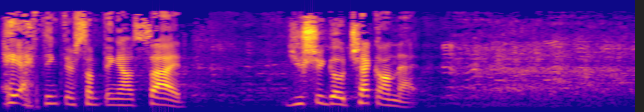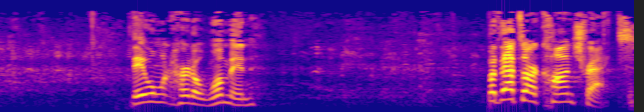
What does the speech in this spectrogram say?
hey, I think there's something outside. You should go check on that. they won't hurt a woman. But that's our contract.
